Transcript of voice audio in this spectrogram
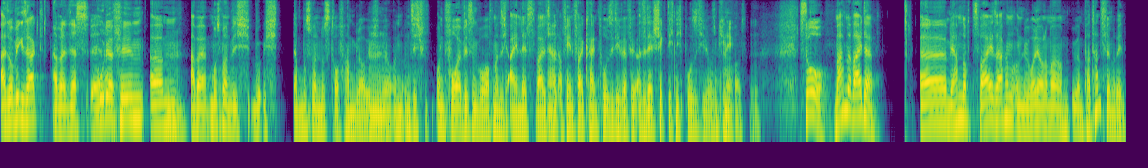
also wie gesagt, Aber das äh, guter Film, ähm, Mhm. aber muss man wirklich, wirklich, da muss man Lust drauf haben, glaube ich, Mhm. äh, und, und sich und vorher wissen, worauf man sich einlässt, weil es Ja. halt auf jeden Fall kein positiver Film, also der schickt dich nicht positiv aus dem Kino Nee. raus. So, machen wir weiter. Äh, wir haben noch zwei Sachen und wir wollen ja auch noch mal über ein paar Tanzfilme reden.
